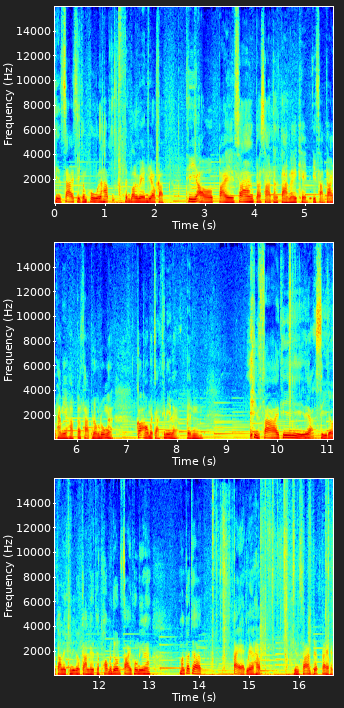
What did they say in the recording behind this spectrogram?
หินทรายสีชมพูนะครับเป็นบริเวณเดียวกับที่เอาไปสร้างปราสาทต่างๆ ในเขตอีสานใต้ทางนี้ครับปราสาทพนมรุ้งอะก็เอามาจากที่นี่แหละ เป็นหินทรายที่เนี่ยสีเดียวกันเลยชนิดเดียวกันเลย แต่พอมันโดนไฟพวกนี้นะ มันก็จะแตกเลยครับหินทรายจะแตก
